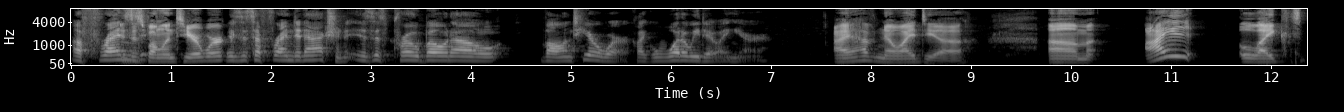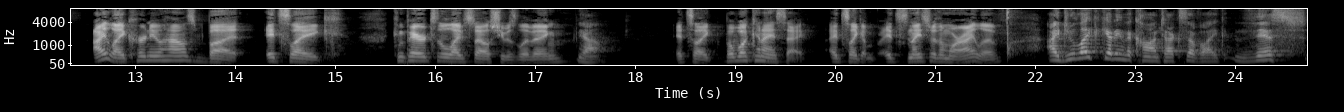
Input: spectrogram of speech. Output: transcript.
a friend? Is this volunteer work? Is this a friend in action? Is this pro bono volunteer work? Like, what are we doing here? I have no idea. Um, I liked I like her new house, but it's like compared to the lifestyle she was living, Yeah. it's like. But what can I say? It's like it's nicer than where I live. I do like getting the context of like this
